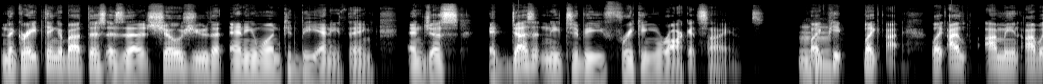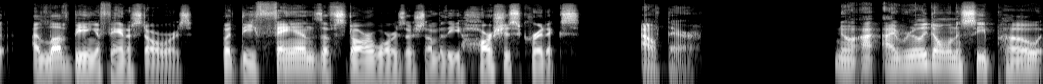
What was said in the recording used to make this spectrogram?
and the great thing about this is that it shows you that anyone can be anything and just it doesn't need to be freaking rocket science. Like Mhm. pe- like I like I I mean I would I love being a fan of Star Wars, but the fans of Star Wars are some of the harshest critics out there. No, I, I really don't want to see Poe,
